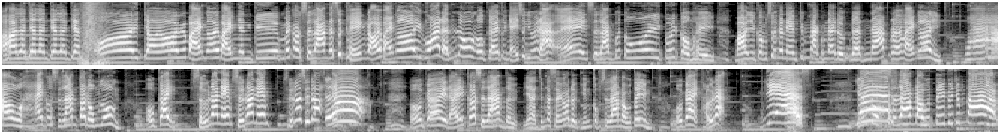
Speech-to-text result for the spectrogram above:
thôi lên trên lên trên lên trên. Ôi trời ơi mấy bạn ơi bạn nhìn kia mấy con slam đã xuất hiện rồi bạn ơi quá đỉnh luôn. Ok tôi nhảy xuống dưới đã. Ê slam của tôi cuối cùng thì bao nhiêu công sức anh em chúng ta cũng đã được đền đáp rồi bạn ơi. Wow hai con slam to đùng luôn. Ok xử nó anh em xử nó anh em xử nó xử nó. Xử nó. ok đấy có slam từ giờ chúng ta sẽ có được những cục slam đầu tiên. Ok thử nè yes những cục slam đầu tiên của chúng ta.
